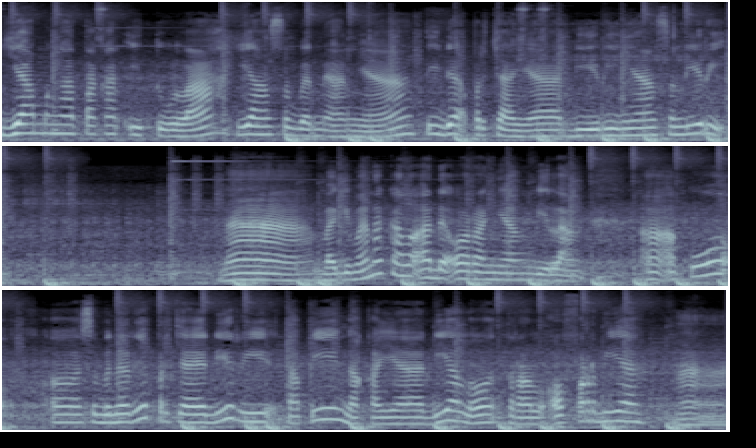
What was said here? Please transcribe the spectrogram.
yang mengatakan itulah yang sebenarnya tidak percaya dirinya sendiri. Nah, bagaimana kalau ada orang yang bilang, e, "Aku uh, sebenarnya percaya diri, tapi nggak kayak dia loh, terlalu over dia." Nah,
